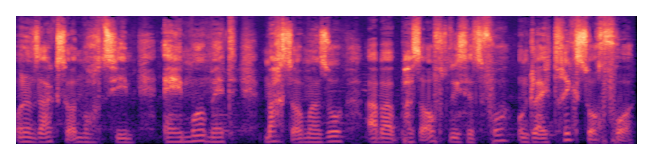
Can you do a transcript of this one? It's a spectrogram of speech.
und dann sagst du auch noch zu ihm, ey Mohammed, mach's auch mal so, aber pass auf, du liest jetzt vor und gleich trägst du auch vor.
